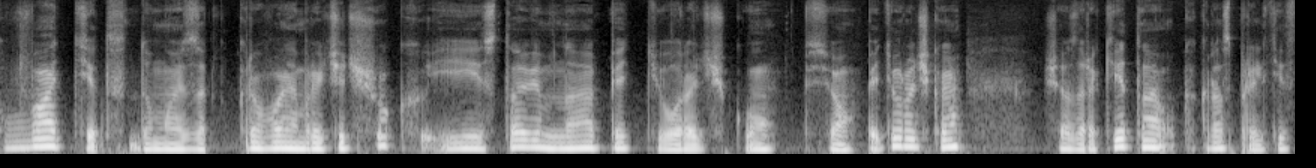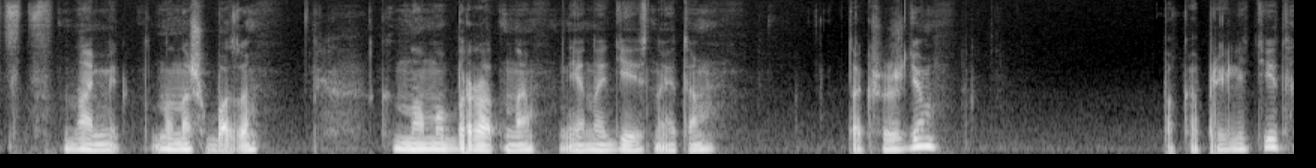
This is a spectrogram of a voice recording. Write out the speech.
хватит. Думаю, закрываем рычажок и ставим на пятерочку. Все, пятерочка. Сейчас ракета как раз прилетит с нами на нашу базу. К нам обратно. Я надеюсь на это. Так что ждем. Пока прилетит.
